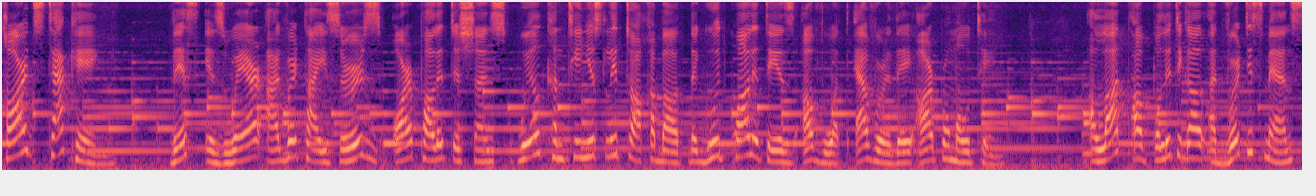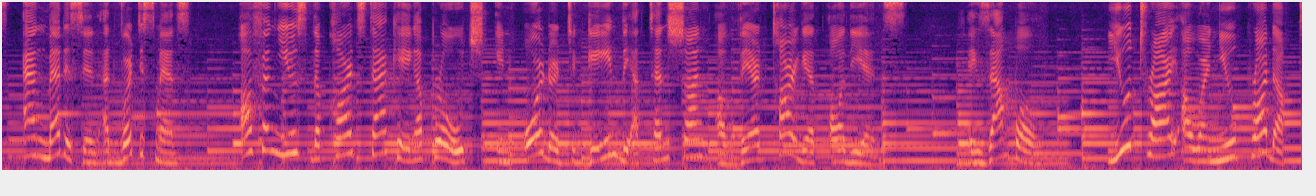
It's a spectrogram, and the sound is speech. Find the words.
Card stacking this is where advertisers or politicians will continuously talk about the good qualities of whatever they are promoting. A lot of political advertisements and medicine advertisements often use the card stacking approach in order to gain the attention of their target audience. Example, you try our new product,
